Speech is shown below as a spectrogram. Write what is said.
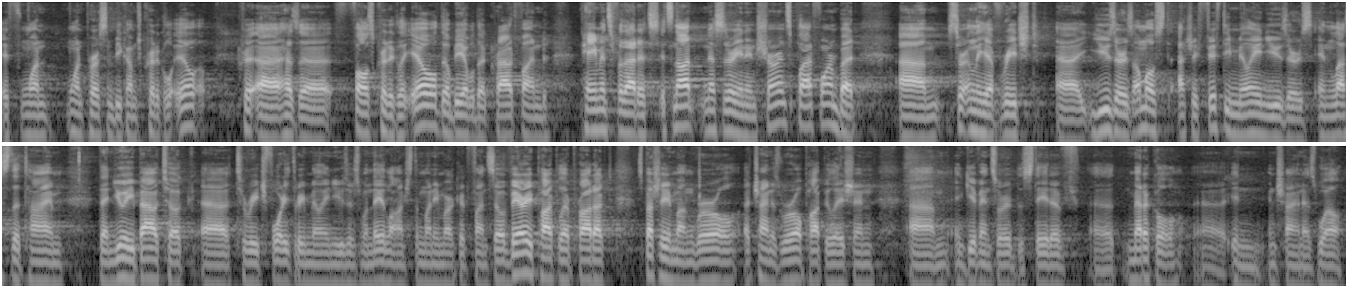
if one, one person becomes critical ill, uh, has a, falls critically ill, they'll be able to crowdfund payments for that. It's, it's not necessarily an insurance platform, but um, certainly have reached uh, users, almost actually 50 million users in less the time than Yu'ebao took uh, to reach 43 million users when they launched the money market fund. So a very popular product, especially among rural, uh, China's rural population, um, and given sort of the state of uh, medical uh, in, in China as well.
